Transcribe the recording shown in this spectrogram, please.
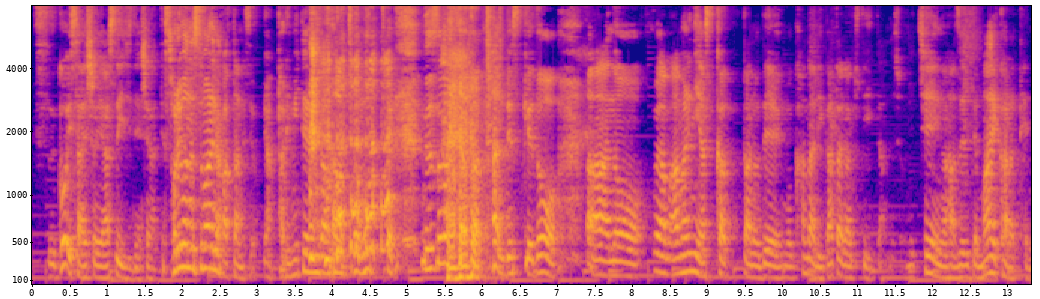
すごい最初に安い自転車があって、それは盗まれなかったんですよ。やっぱり見てるんだなと思って、盗まれなかったんですけど、あの、あまりに安かったので、もうかなりガタが来ていたんでしょうね。チェーンが外れて前から転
